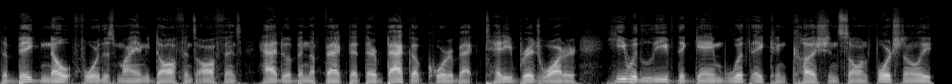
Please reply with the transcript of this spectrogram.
the big note for this Miami Dolphins offense had to have been the fact that their backup quarterback, Teddy Bridgewater, he would leave the game with a concussion. So unfortunately,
